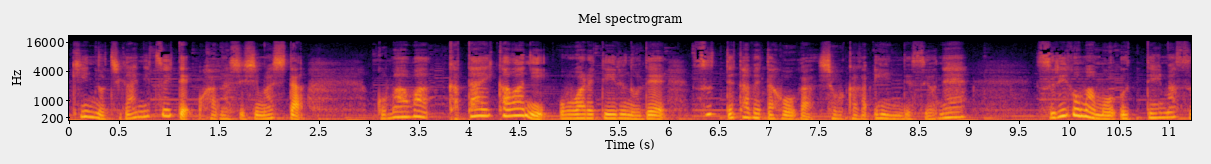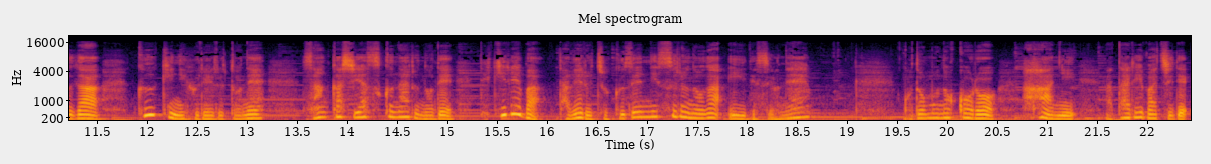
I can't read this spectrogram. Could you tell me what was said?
金の違いについてお話ししました。ごまは硬い皮に覆われているのですって食べた方が消化がいいんですよね。すりごまも売っていますが空気に触れるとね酸化しやすくなるのでできれば食べる直前にするのがいいですよね。子供の頃母に当たり鉢で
